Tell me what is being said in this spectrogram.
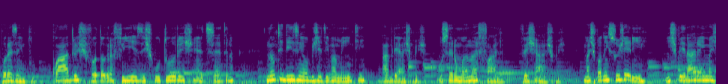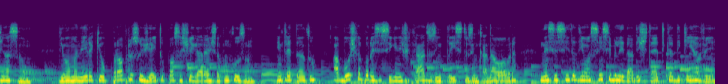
Por exemplo, quadros, fotografias, esculturas, etc., não te dizem objetivamente abre aspas, o ser humano é falho, fecha aspas, mas podem sugerir, inspirar a imaginação, de uma maneira que o próprio sujeito possa chegar a esta conclusão. Entretanto, a busca por esses significados implícitos em cada obra necessita de uma sensibilidade estética de quem a vê,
